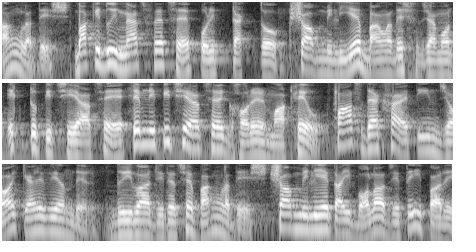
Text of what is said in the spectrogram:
বাংলাদেশ। বাকি দুই ম্যাচ হয়েছে পরিত্যক্ত। সব মিলিয়ে বাংলাদেশ যেমন একটু পিছিয়ে আছে, তেমনি পিছিয়ে আছে ঘরের মাঠেও। পাঁচ দেখায় তিন জয় ক্যারিবিয়ানদের। দুইবার জিতেছে বাংলাদেশ। সব মিলিয়ে তাই বলা যেতেই পারে,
